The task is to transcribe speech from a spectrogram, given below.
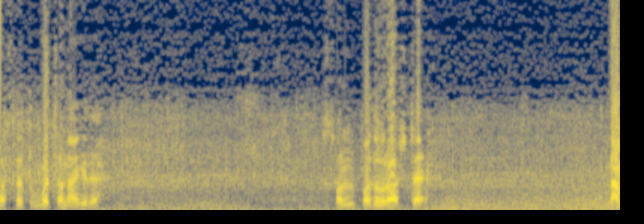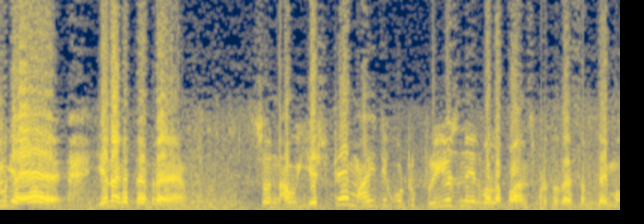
ರಸ್ತೆ ತುಂಬ ಚೆನ್ನಾಗಿದೆ. ಸ್ವಲ್ಪ ದೂರ ಅಷ್ಟೇ. ನಮಗೆ ಏನಾಗುತ್ತೆ ಅಂದರೆ ಸೊ ನಾವು ಎಷ್ಟೇ ಮಾಹಿತಿ ಕೊಟ್ಟರು ಪ್ರಯೋಜನ ಇಲ್ವಲ್ಲಪ್ಪ ಅನ್ಸ್ಬಿಡ್ತದೆ ಸಮ್ ಟೈಮು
